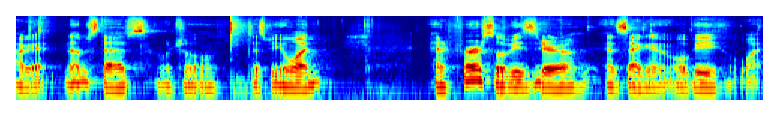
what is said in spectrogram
I'll get num steps, which will just be one, and first will be zero, and second will be one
